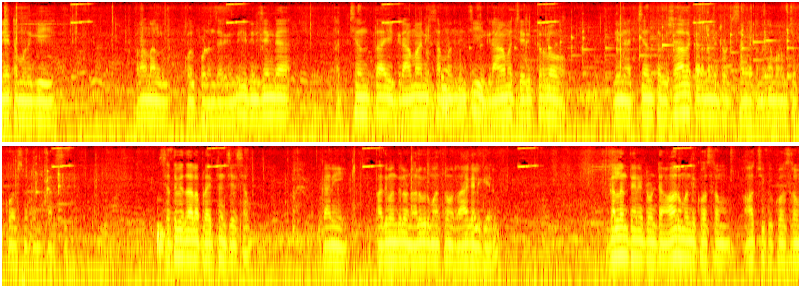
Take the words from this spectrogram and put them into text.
నీట మునిగి ప్రాణాలు కోల్పోవడం జరిగింది. ఇది నిజంగా అత్యంత ఈ గ్రామానికి సంబంధించి ఈ గ్రామ చరిత్రలో దీని అత్యంత విషాదకరమైనటువంటి సంఘటనగా మనం చెప్పుకోవాల్సినటువంటి పరిస్థితి. శతవిధాల ప్రయత్నం చేశాం కానీ పది మందిలో నలుగురు మాత్రం రాగలిగారు. గల్లంతైనటువంటి ఆరు మంది కోసం ఆచూకీ కోసం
